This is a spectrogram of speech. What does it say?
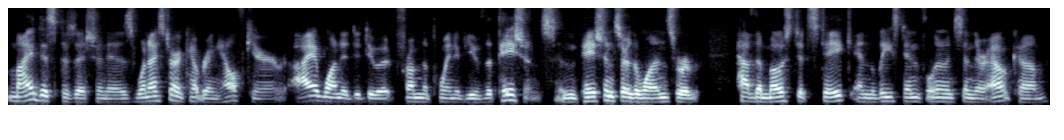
my disposition is when I started covering healthcare, I wanted to do it from the point of view of the patients, and patients are the ones who are, have the most at stake and the least influence in their outcome,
